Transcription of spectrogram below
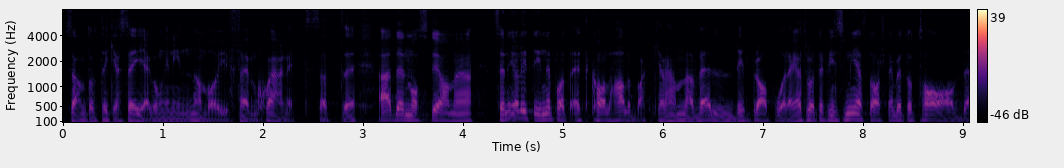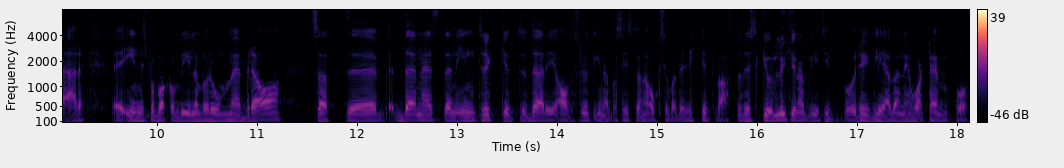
Santos de Casella gången innan var ju femstjärnigt. Så att, eh, ja, den måste jag med. Sen är jag lite inne på att ett Karl Hallback kan hamna väldigt bra på det. Jag tror att det finns mer startsnäbbet att ta av där. Eh, Innerspår bakom bilen på Rom är bra. Så att eh, den hästen, intrycket där i avslutningarna på sistone också var det riktigt vasst. Och det skulle kunna bli typ på ryggledaren i hårt tempo.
